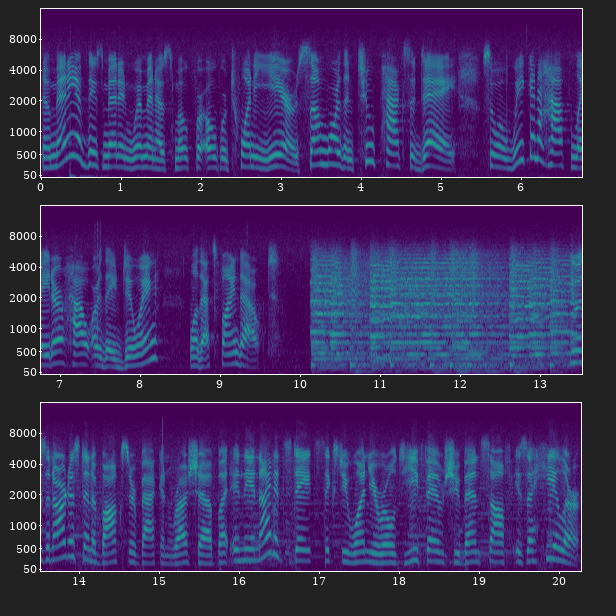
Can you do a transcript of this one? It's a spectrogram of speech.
Now, many of these men and women have smoked for over 20 years, some more than two packs a day. So a week and a half later, how are they doing? Well, let's find out. An artist and a boxer back in Russia, but in the United States, 61-year-old Yefim Shubentsov is a healer,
